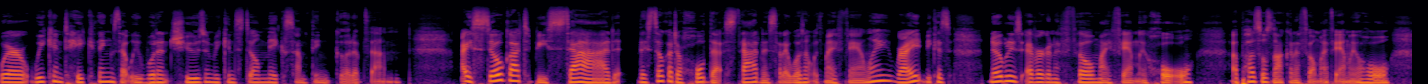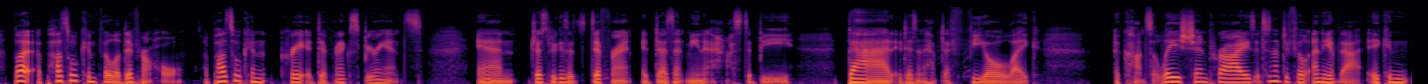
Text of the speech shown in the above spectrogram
where we can take things that we wouldn't choose and we can still make something good of them. I still got to be sad. They still got to hold that sadness that I wasn't with my family, right? Because nobody's ever going to fill my family whole. A puzzle's not going to fill my family whole, but a puzzle can fill a different hole. A puzzle can create a different experience. And just because it's different, it doesn't mean it has to be bad. It doesn't have to feel like a consolation prize. It doesn't have to feel any of that. It can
